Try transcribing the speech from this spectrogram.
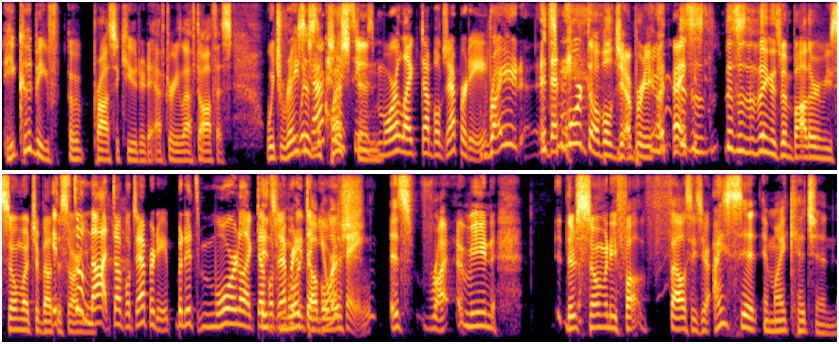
he could be uh, prosecuted after he left office, which raises which the question. seems more like double jeopardy, right? It's more double jeopardy. Uh, Right. This is this is the thing that's been bothering me so much about It's this It's still argument. not double jeopardy, but it's more like double it's jeopardy more than your thing. It's right. I mean, there's so many fa- fallacies here. I sit in my kitchen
